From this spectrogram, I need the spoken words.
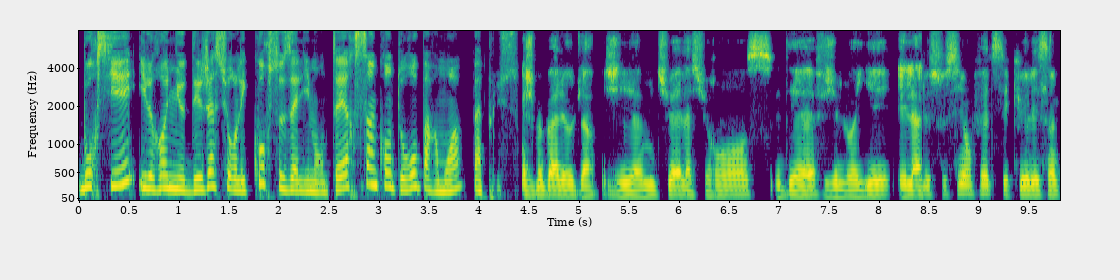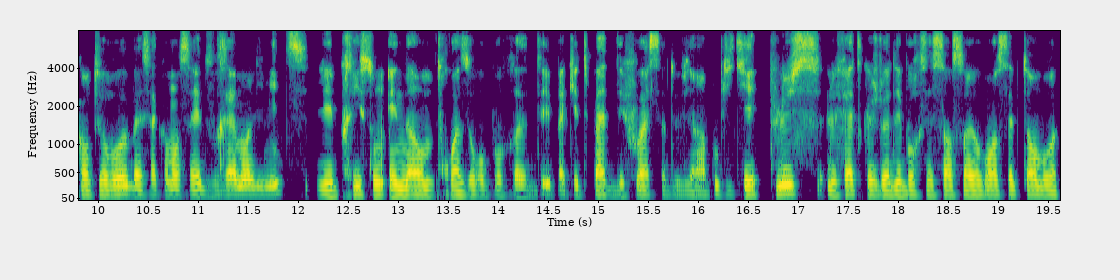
Boursier, il rogne déjà sur les courses alimentaires, 50 euros par mois, pas plus. Je peux pas aller au-delà. J'ai mutuelle, assurance, EDF, j'ai le loyer. Et là, le souci, en fait, c'est que les 50 euros, bah, ça commence à être vraiment limite. Les prix sont énormes. 3 euros pour euh, des paquets de pâtes, des fois, ça devient compliqué. Plus le fait que je dois débourser 500 euros en septembre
